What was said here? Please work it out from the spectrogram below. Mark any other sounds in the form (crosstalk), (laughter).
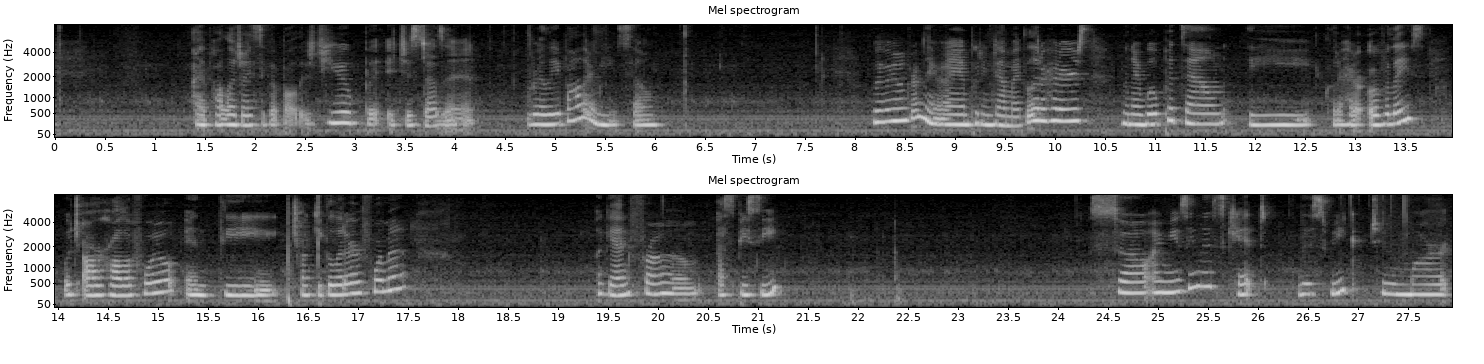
I apologize if it bothers you, but it just doesn't really bother me. So moving on from there, I am putting down my glitter headers. Then I will put down the glitter header overlays, which are holo foil in the chunky glitter format. Again, from SPC. So I'm using this kit this week to mark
